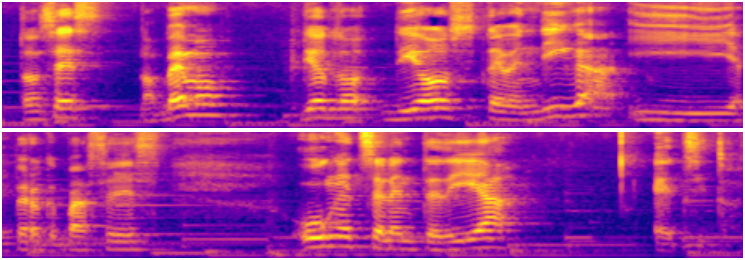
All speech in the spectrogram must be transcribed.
Entonces, nos vemos. Dios, Dios te bendiga y espero que pases un excelente día. Éxito.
